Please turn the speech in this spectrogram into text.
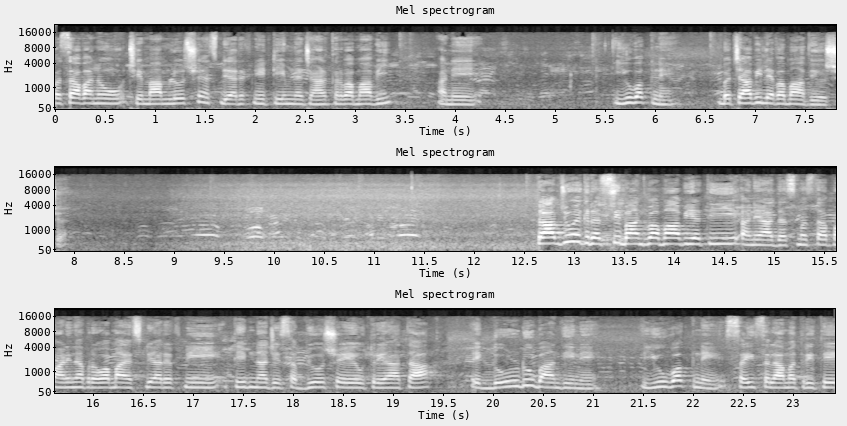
ફસાવાનો જે મામલો છે, એસડીઆરએફની ટીમને જાણ કરવામાં આવી અને યુવકને બચાવી લેવામાં આવ્યો છે. તો આપ એક રસ્સી બાંધવામાં આવી હતી અને આ ધસમસતા પાણીના પ્રવાહમાં એસડીઆરએફની ટીમના જે સભ્યો છે એ ઉતર્યા હતા. એક દોરડું બાંધીને યુવકને સહી સલામત રીતે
